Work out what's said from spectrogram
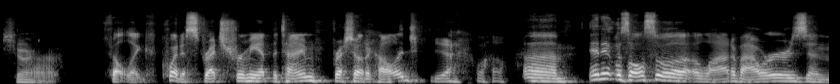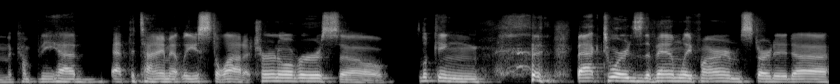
Sure. Uh, felt like quite a stretch for me at the time, fresh out of college. yeah. Wow. Um, and it was also a, a, lot of hours, and the company had at the time at least a lot of turnover. So looking back towards the family farm started uh,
